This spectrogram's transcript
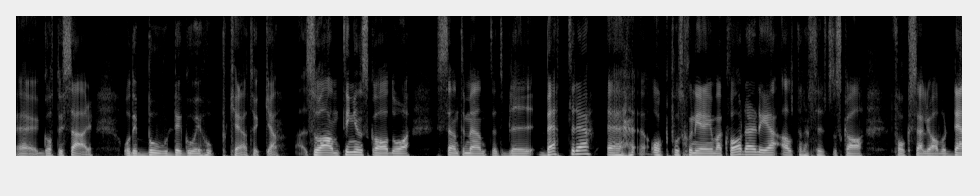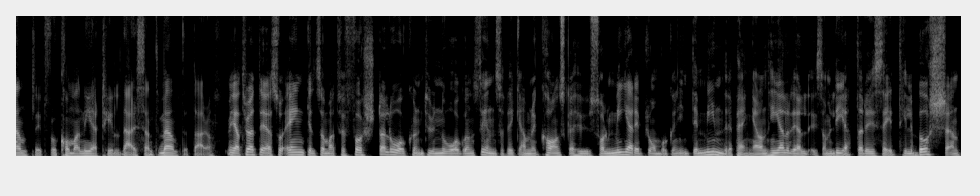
eh, gått isär och det borde gå ihop kan jag tycka. Så antingen ska då sentimentet bli bättre eh, och positioneringen vara kvar där den är, alternativt så ska folk sälja av ordentligt för att komma ner till där sentimentet är. Då. Men jag tror att det är så enkelt som att för första lågkonjunkturen någonsin så fick amerikanska hushåll mer i plånboken, inte mindre pengar. Och en hel del liksom letade sig till börsen.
